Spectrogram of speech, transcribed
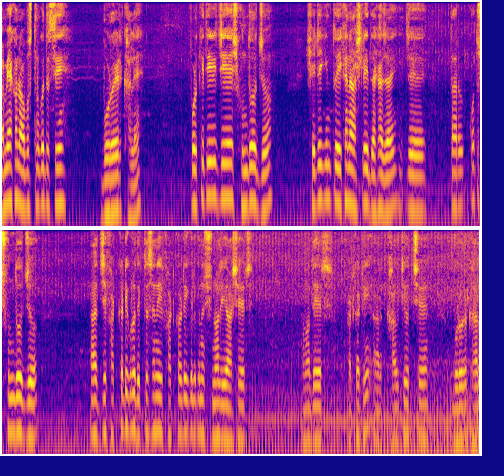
আমি এখন অবস্থান করতেছি বড়োয়ের খালে। প্রকৃতির যে সৌন্দর্য, সেটি কিন্তু এখানে আসলেই দেখা যায় যে তার কত সৌন্দর্য আর যে ফাটকাটিগুলো দেখতেছেন, এই ফাটকাটিগুলো কিন্তু সোনালি আঁশের আমাদের ফাটকাটি। আর খালটি হচ্ছে বড়োর খাল।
